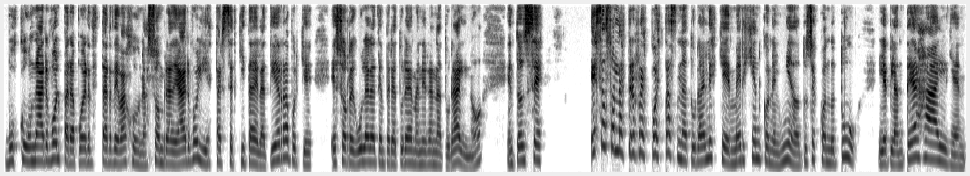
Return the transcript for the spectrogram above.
busco un árbol para poder estar debajo de una sombra de árbol y estar cerquita de la tierra porque eso regula la temperatura de manera natural, ¿no? Entonces, esas son las tres respuestas naturales que emergen con el miedo. Entonces, cuando tú le planteas a alguien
